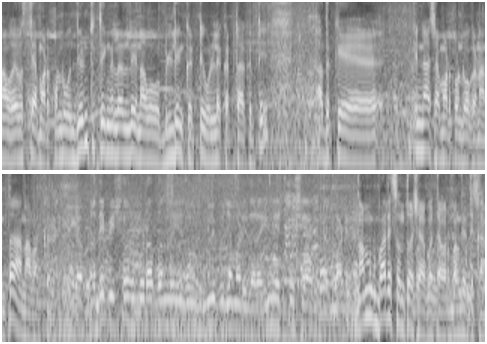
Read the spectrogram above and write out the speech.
ನಾವು ವ್ಯವಸ್ಥೆ ಮಾಡಿಕೊಂಡು ಒಂದೆಂಟು ತಿಂಗಳಲ್ಲಿ ನಾವು ಬಿಲ್ಡಿಂಗ್ ಕಟ್ಟಿ ಒಳ್ಳೆ ಕಟ್ಟಡ ಕಟ್ಟಿ ಅದಕ್ಕೆ ವಿನ್ಯಾಸ ಮಾಡ್ಕೊಂಡು ಹೋಗೋಣ ಅಂತ ನಾವು ಅನ್ಕೊಂಡಿದ್ದೀವಿ ಈಗ ಪ್ರದೀಪ್ ಈಶ್ವರ್ ಕೂಡ ಬಂದು ಇದು ಹುಗ್ಲಿ ಪೂಜೆ ಮಾಡಿದ್ದಾರೆ ಇನ್ನೂ ಎಷ್ಟು ಖುಷಿ ಆಗುತ್ತೆ ಅದು ನಮ್ಗೆ ಭಾರಿ ಸಂತೋಷ ಆಗುತ್ತೆ ಅವ್ರು ಬಂದಿದ್ದಕ್ಕೆ.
